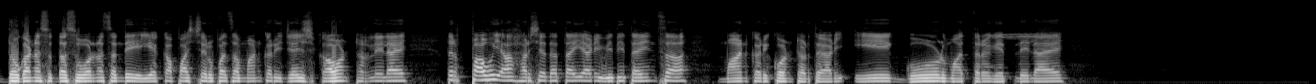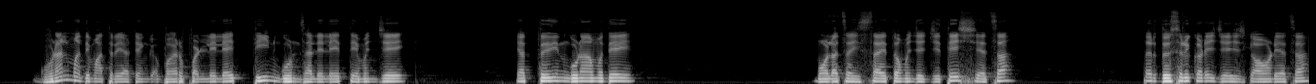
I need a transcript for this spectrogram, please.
दोघांना सुद्धा सुवर्ण संधी एका पाचशे रुपयाचा मानकरी जयेश गावंड ठरलेला आहे. तर पाहूया हर्षदाताई आणि विधिताईंचा मानकरी कोण ठरतोय? आणि एक गोड मात्र घेतलेला आहे. गुणांमध्ये मात्र या टेंग भर पडलेले आहे. तीन गुण झालेले आहेत. ते म्हणजे या तीन गुणामध्ये मोलाचा हिस्सा येतो म्हणजे जितेश याचा तर दुसरीकडे जयेश गावंड याचा.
